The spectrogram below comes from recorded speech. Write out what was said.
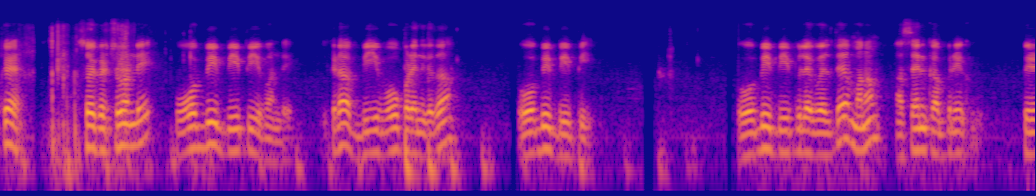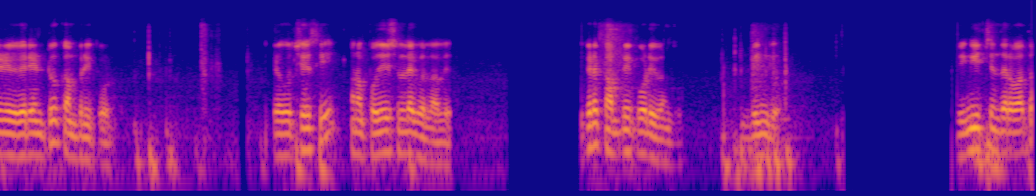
ఓకే. సో ఇక్కడ చూడండి. ఓబీబీపీ ఇవ్వండి. ఇక్కడ బిఓ పడింది కదా. ఓబిబిపి ఓబిబిపిలోకి వెళ్తే మనం assign company period variant company code ఇక్కడ వచ్చేసి మన పొజిషన్లోకి వెళ్ళాలి. ఇక్కడ కంపెనీ కోడ్ ఇవ్వండి. బింగ్ బింగ్ ఇచ్చిన తర్వాత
